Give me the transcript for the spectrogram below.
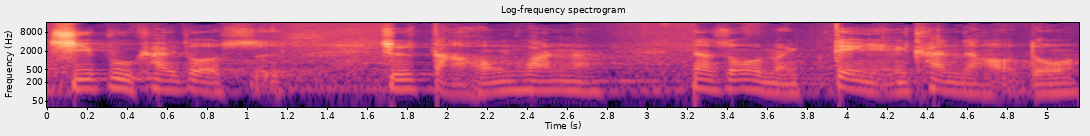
西部开拓史就是打红番啊。那时候我们电影看的好多。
